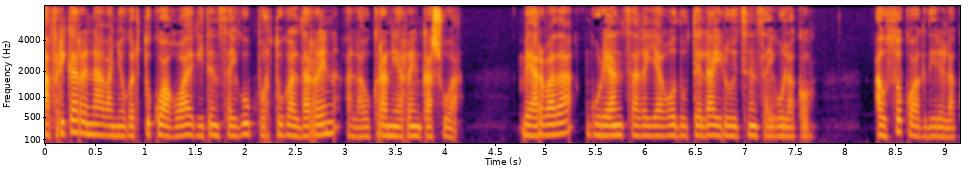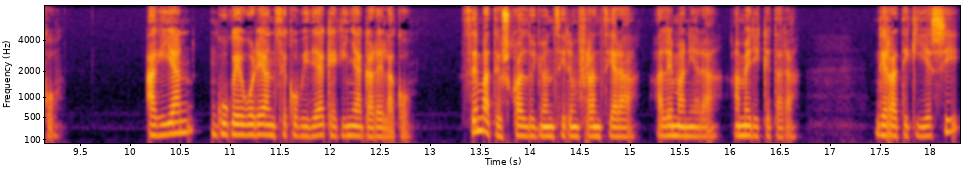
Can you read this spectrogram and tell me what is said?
Afrikarrena baino gertukoagoa egiten zaigu Portugaldarren ala Ukraniarren kasua. Behar bada, gure antza gehiago dutela iruditzen zaigulako. Auzokoak direlako. Agian, gu geure antzeko bideak eginak garelako. Zenbat euskaldu joan ziren Frantziara, Alemaniara, Ameriketara. Gerratik iesi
